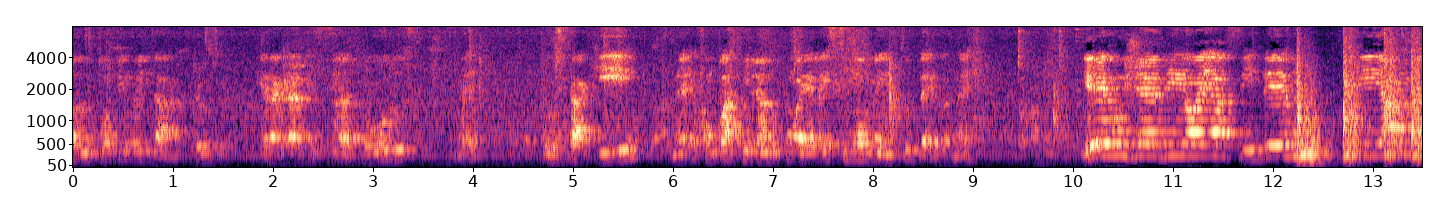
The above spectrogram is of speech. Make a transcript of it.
dando continuidade. Quero agradecer a todos né, por estar aqui, né, compartilhando com ela esse momento dela. Né? Eu já vi, olha, se deu, e a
